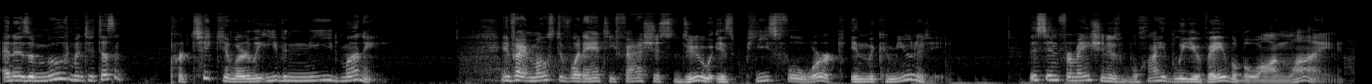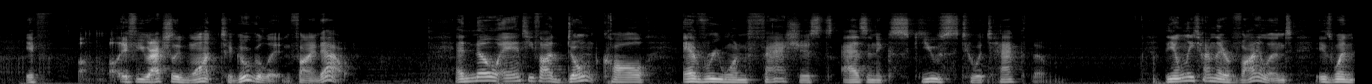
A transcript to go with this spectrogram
And as a movement, it doesn't particularly even need money. In fact, most of what anti fascists do is peaceful work in the community. This information is widely available online if, if you actually want to Google it and find out. And no, Antifa don't call everyone fascists as an excuse to attack them. The only time they're violent is when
